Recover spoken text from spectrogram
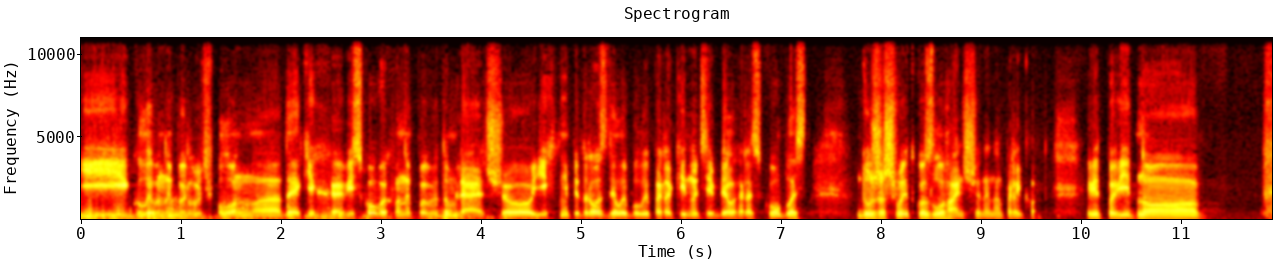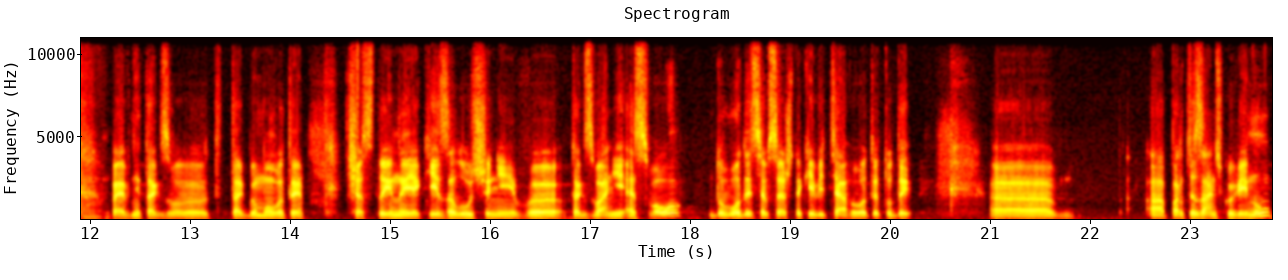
І коли вони беруть в полон е, деяких військових, вони повідомляють, що їхні підрозділи були перекинуті в Білгородську область дуже швидко з Луганщини, наприклад. Відповідно, певні так так би мовити, частини, які залучені в так званій СВО, доводиться все ж таки відтягувати туди. Е, а партизанську війну.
